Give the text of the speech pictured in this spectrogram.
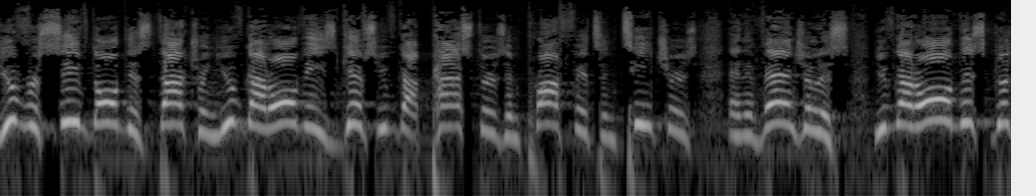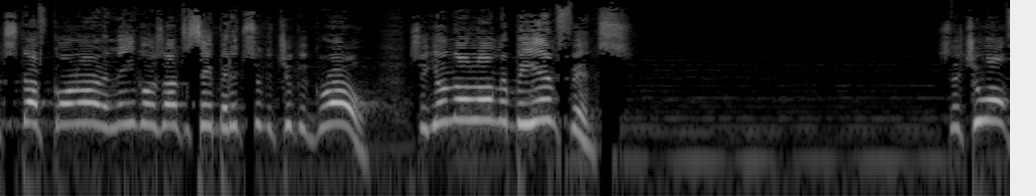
You've received all this doctrine. You've got all these gifts. You've got pastors and prophets and teachers and evangelists. You've got all this good stuff going on. And then he goes on to say, but it's so that you could grow. So you'll no longer be infants. So that you won't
